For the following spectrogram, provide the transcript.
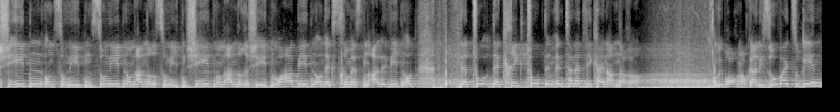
Schiiten und Sunniten, Sunniten und andere Sunniten, Schiiten und andere Schiiten, Wahhabiten und Extremisten, Aleviten und der, der Krieg tobt im Internet wie kein anderer. Und wir brauchen auch gar nicht so weit zu gehen,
